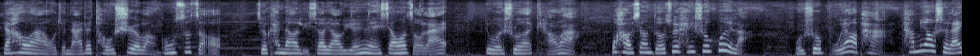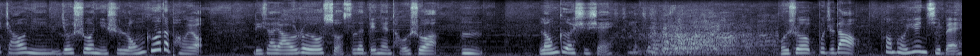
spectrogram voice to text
然后啊，我就拿着头饰往公司走，就看到李逍遥远远向我走来，对我说：“条啊。”好像得罪黑社会了，我说不要怕，他们要是来找你，你就说你是龙哥的朋友。李逍遥若有所思的点点头说：“嗯，龙哥是谁？” 我说不知道，碰碰运气呗。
